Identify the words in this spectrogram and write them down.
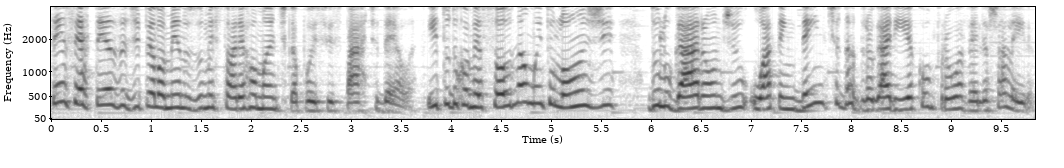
Tenho certeza de pelo menos uma história romântica, pois fiz parte dela. E tudo começou não muito longe do lugar onde o atendente da drogaria comprou a velha chaleira.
